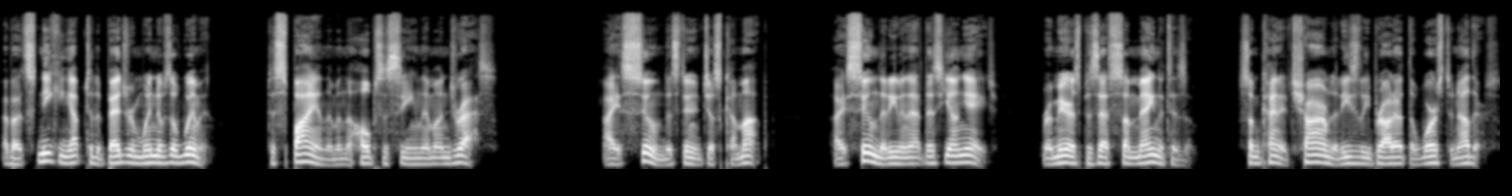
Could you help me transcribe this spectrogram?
about sneaking up to the bedroom windows of women to spy on them in the hopes of seeing them undress. I assumed this didn't just come up. I assumed that even at this young age, Ramirez possessed some magnetism, some kind of charm that easily brought out the worst in others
